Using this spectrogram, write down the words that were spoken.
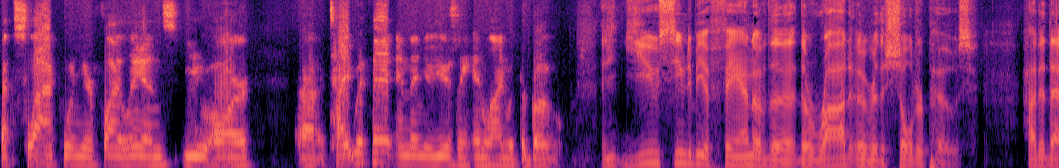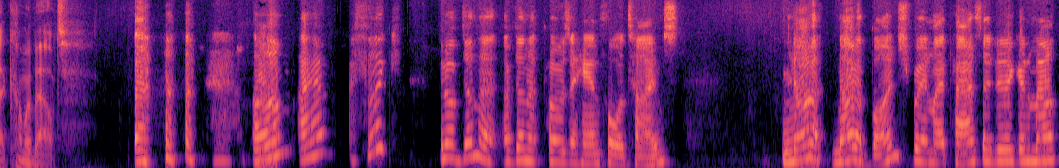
that slack when your fly lands, you are uh, tight with it, and then you're usually in line with the boat. And you seem to be a fan of the the rod over the shoulder pose. How did that come about? Um, I have. I feel like you know I've done that. I've done that pose a handful of times. Not not a bunch, but in my past I did a good amount.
